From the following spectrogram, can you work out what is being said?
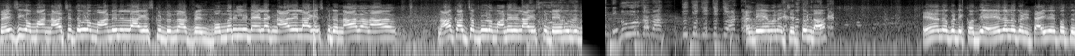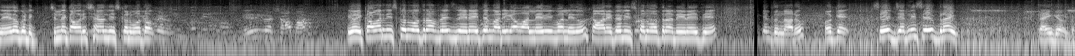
ఫ్రెండ్స్ ఇక మా నా చెత్త కూడా మా అన్ననే లాగేసుకుంటున్నాడు ఫ్రెండ్స్. బొమ్మరిల్లు డైలాగ్ నాదే లాగేసుకుంటా నా నా నా కాన్సెప్ట్ కూడా మా అన్ననే లాగేసుకుంటే ఏముంది? అంటే ఏమైనా చెత్త ఉందా ఏదైనా ఒకటి కొద్దిగా ఏదైనా ఒకటి టైం అయిపోతుంది. ఏదో ఒకటి చిన్న కవర్ ఇచ్చినా తీసుకొని పోతాం. ఏది షాపా ఇగో ఈ కవర్ తీసుకొని పోతున్నా ఫ్రెండ్స్. నేనైతే మరిగా వాళ్ళు ఏమి ఇవ్వలేదు. కవర్ అయితే తీసుకొని పోతున్నా నేనైతే. వెళ్తున్నారు okay safe journey safe drive thank you uncle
